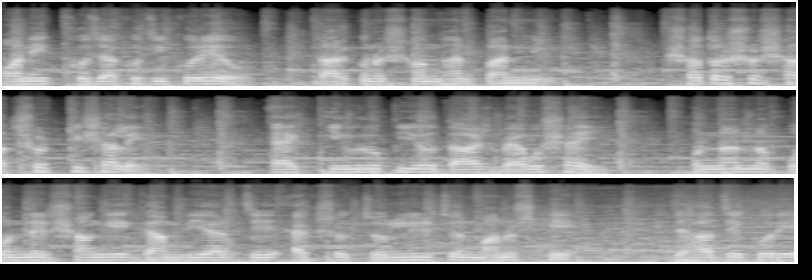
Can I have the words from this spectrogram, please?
অনেক খোঁজাখুঁজি করেও তার কোনো সন্ধান পাননি। সতেরোশো সাতষট্টি সালে এক ইউরোপীয় দাস ব্যবসায়ী অন্যান্য পণ্যের সঙ্গে গাম্বিয়ার যে একশো চল্লিশ জন মানুষকে জাহাজে করে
